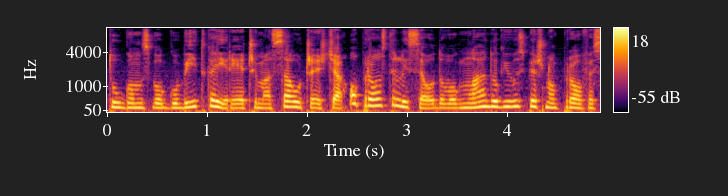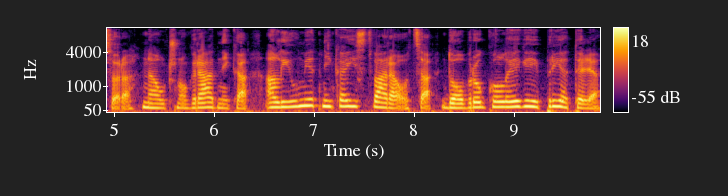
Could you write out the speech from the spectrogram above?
tugom zbog gubitka i riječima saučešća, oprostili se od ovog mladog i uspješnog profesora, naučnog radnika, ali i umjetnika i stvaraoca, dobrog kolege i prijatelja,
